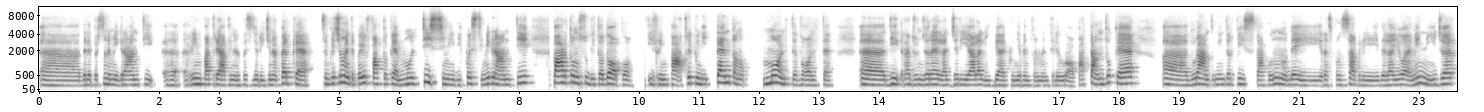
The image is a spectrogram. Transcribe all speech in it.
eh, delle persone migranti eh, rimpatriati nel paese di origine, perché semplicemente per il fatto che moltissimi di questi migranti partono subito dopo il rimpatrio e quindi tentano molte volte eh, di raggiungere l'Algeria, la Libia e quindi eventualmente l'Europa, tanto che eh, durante un'intervista con uno dei responsabili dell'IOM in Niger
